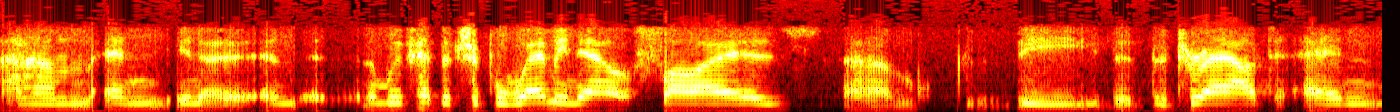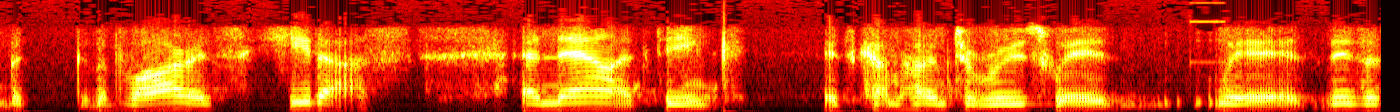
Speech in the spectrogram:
um, and you know, and, and, we've had the triple whammy now fires, um, the, the, the drought, and the, the virus hit us, and now I think it's come home to roost where where there's a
